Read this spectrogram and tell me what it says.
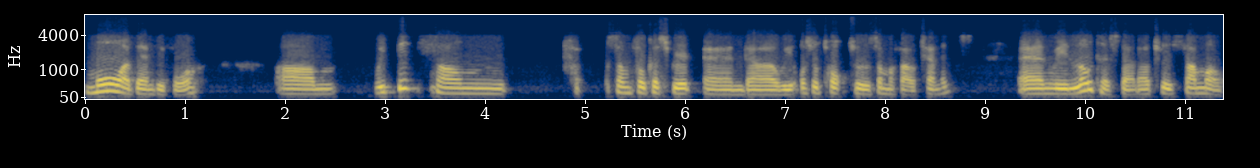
more than before. Um, we did some some focus group and uh, we also talked to some of our tenants and we noticed that actually some of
